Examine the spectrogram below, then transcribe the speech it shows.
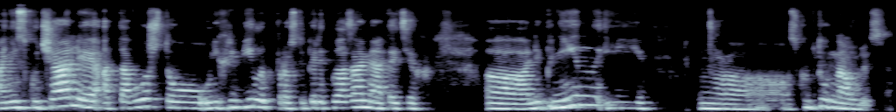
они скучали от того, что у них рябило просто перед глазами от этих э, лепнин и э, скульптур на улице.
